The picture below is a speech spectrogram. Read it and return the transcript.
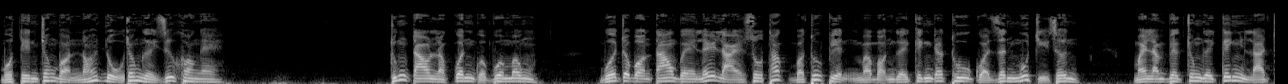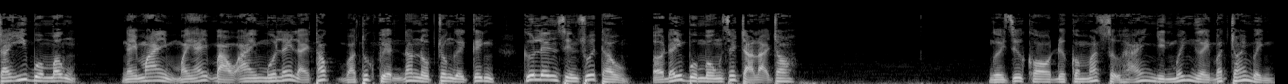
Một tên trong bọn nói đủ cho người giữ kho nghe. Chúng tao là quân của vua Mông. Vua cho bọn tao về lấy lại số thóc và thuốc viện Mà bọn người kinh đã thu của dân ngũ chỉ sơn. Mày làm việc cho người kinh là trái ý vua mông. Ngày mai mày hãy bảo ai muốn lấy lại thóc và thuốc viện đang nộp cho người kinh, Cứ lên xin suối thầu. Ở đấy vua mông sẽ trả lại cho. Người dư kho đưa con mắt sợ hãi nhìn mấy người bắt trói mình.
